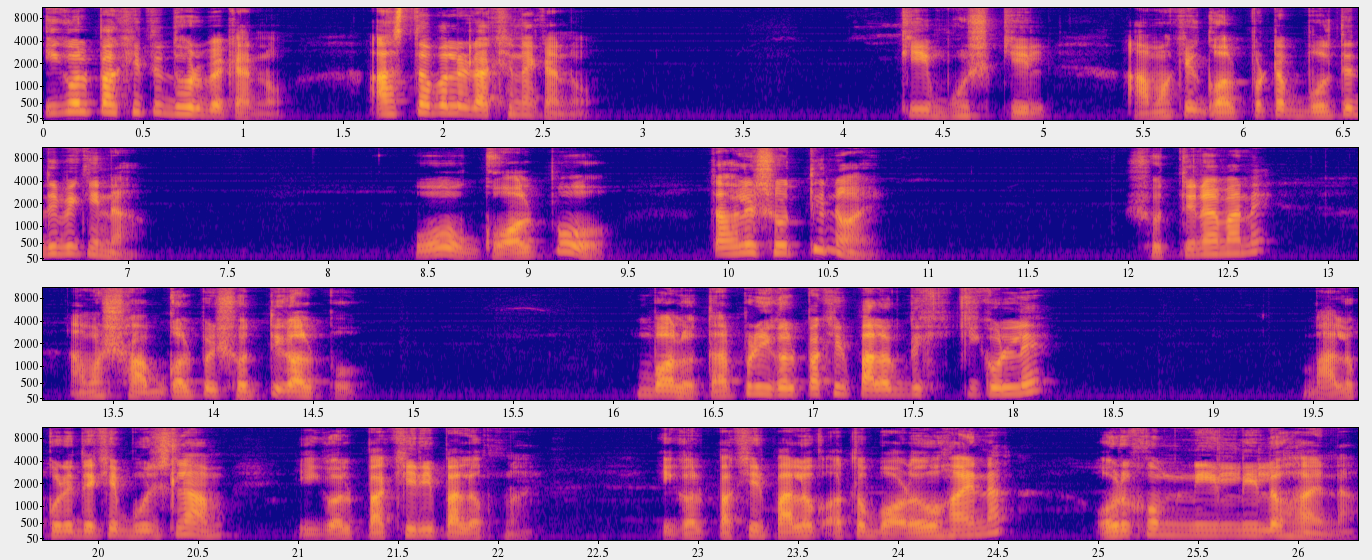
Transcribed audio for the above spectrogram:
ইগল পাখিতে ধরবে কেন? আস্তে বলে রাখে না কেন? কি মুশকিল, আমাকে গল্পটা বলতে দিবে কি না? ও, গল্প? তাহলে সত্যি নয়। সত্যি নয় মানে? আমার সব গল্পই সত্যি গল্প। বলো, তারপর ইগল পাখির পালক দেখে কি করলে? ভালো করে দেখে বুঝলাম ইগল পাখিরই পালক নয়। ইগল পাখির পালক অত বড়ও হয় না, ওরকম নীল নীলও হয় না।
